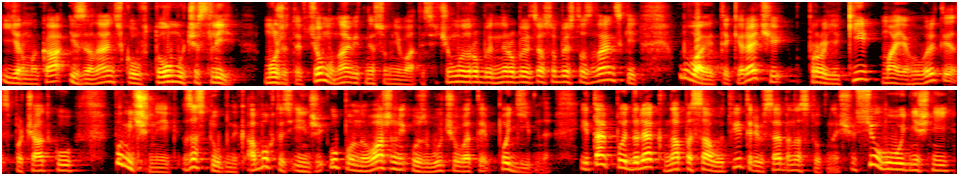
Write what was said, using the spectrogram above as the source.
і Єрмака, і Зеленського в тому числі. Можете в цьому навіть не сумніватися. Чому не робив це особисто Зеленський? Бувають такі речі, про які має говорити спочатку помічник, заступник або хтось інший, уповноважений озвучувати подібне. І так Подоляк написав у Твіттері в себе наступне: що сьогоднішній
